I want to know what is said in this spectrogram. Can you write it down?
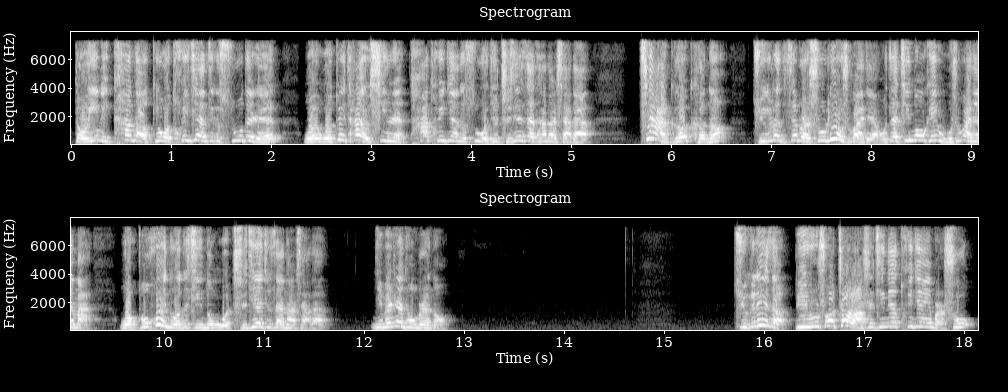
抖音里看到给我推荐这个书的人，我我对他有信任，他推荐的书我就直接在他那下单，价格可能举个例子，这本书六十块钱，我在京东可以五十块钱买，我不会挪到京东，我直接就在那下单，你们认同不认同？举个例子，比如说赵老师今天推荐一本书，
